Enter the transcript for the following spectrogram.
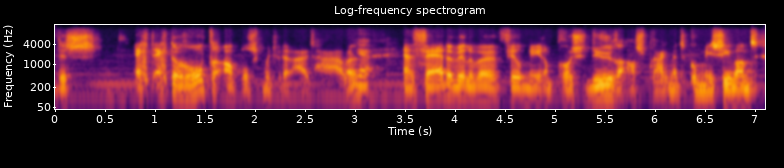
dus echt, echt de rotte appels moeten we eruit halen. Ja. En verder willen we veel meer een procedureafspraak met de commissie. Want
